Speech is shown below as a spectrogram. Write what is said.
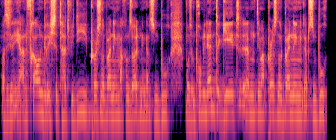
was sich dann eher an Frauen gerichtet hat, wie die Personal Branding machen sollten. Dann gab es ein Buch, wo es um Prominente geht, ähm, Thema Personal Branding. Dann gab es ein Buch,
